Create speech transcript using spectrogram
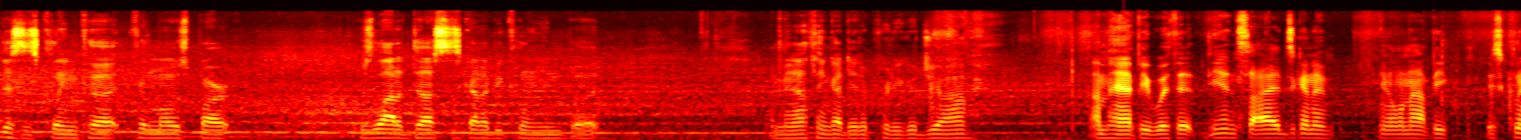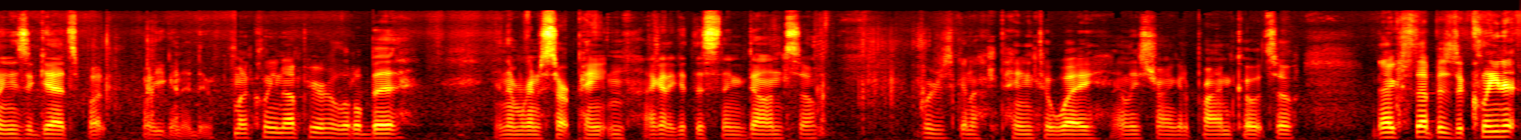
this is clean cut for the most part. There's a lot of dust that's gotta be cleaned, but I mean, I think I did a pretty good job. I'm happy with it. The inside's gonna, you know, not be as clean as it gets, but what are you gonna do? I'm gonna clean up here a little bit and then we're gonna start painting. I gotta get this thing done, so we're just gonna paint away, at least try and get a prime coat. So next step is to clean it,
